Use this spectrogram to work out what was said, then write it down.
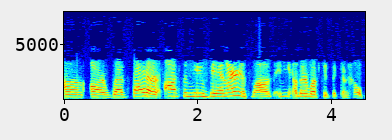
um, our website, our awesome new banner, as well as any other websites that can help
